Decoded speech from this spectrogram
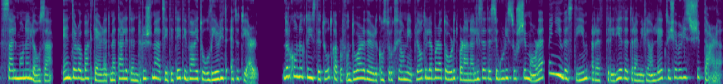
salmoneloza, enterobakteret, metalet e ndryshme, aciditeti i vajit të ullirit e të tjerë. Ndërkohë në këtë institut ka përfunduar edhe rikonstruksioni i plotë i laboratorit për analizat e sigurisë ushqimore me një investim rreth tridhjetë e tre milionë lekë të qeverisë shqiptare.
